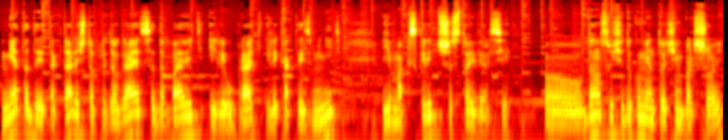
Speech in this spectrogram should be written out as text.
методы и так далее, что предлагается добавить или убрать или как-то изменить в Emacs Script 6 версии. В данном случае документ очень большой,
